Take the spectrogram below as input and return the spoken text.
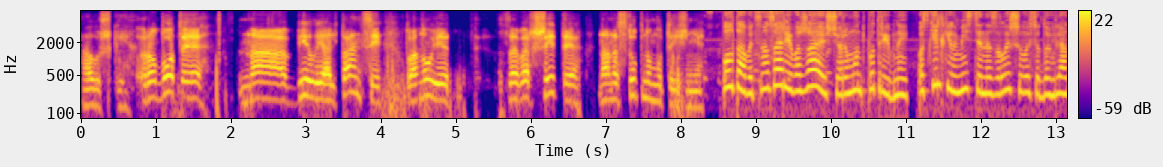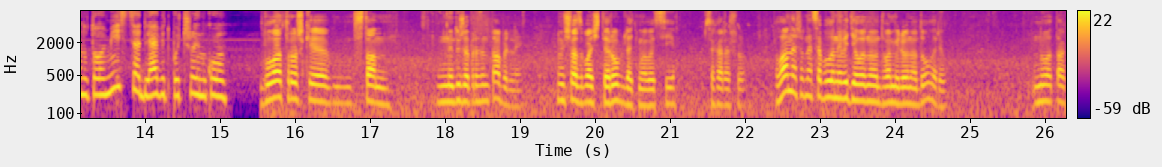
галушки. Роботи на білій альтанці планує завершити на наступному тижні. Полтавець Назарій вважає, що ремонт потрібний, оскільки у місті не залишилося доглянутого місця для відпочинку. Була трошки стан не дуже презентабельний. Ну, зараз, бачите, роблять, молодці, все хорошо. Головне, щоб на це було не виділено 2 мільйони доларів. Ну а так,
